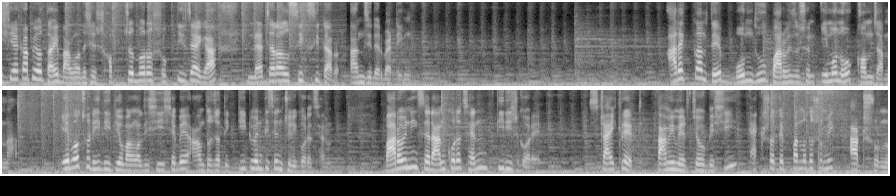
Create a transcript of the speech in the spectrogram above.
এশিয়া কাপেও তাই বাংলাদেশের সবচেয়ে বড় শক্তির জায়গা ন্যাচারাল সিক্স সিটার তানজিদের ব্যাটিং। আরেক প্রান্তে বন্ধু পারভেজ হোসেন ইমনও কম যান না। এবছরই দ্বিতীয় বাংলাদেশি হিসেবে আন্তর্জাতিক টি টোয়েন্টি সেঞ্চুরি করেছেন। বারো ইনিংসে রান করেছেন তিরিশ গড়ে। স্ট্রাইক রেট তামিমের চেয়েও বেশি, একশো তেপ্পান্ন দশমিক আট শূন্য।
